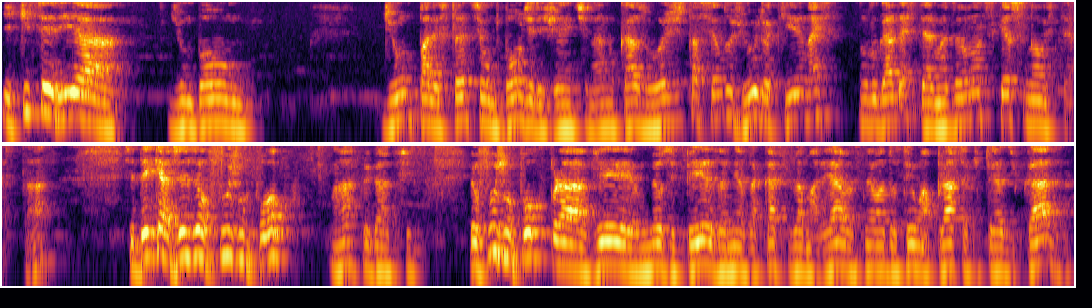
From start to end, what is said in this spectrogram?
E que seria de um bom de um palestrante ser um bom dirigente, né? No caso hoje está sendo o Júlio aqui na, no lugar da Esther, mas eu não te esqueço não, Esther, tá? Se bem que às vezes eu fujo um pouco, ah, obrigado filho, eu fujo um pouco para ver os meus ipês, as minhas acácias amarelas, né? eu adotei uma praça aqui perto de casa,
